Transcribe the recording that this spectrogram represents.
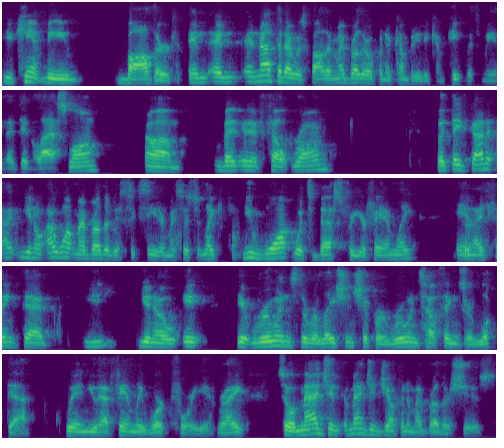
you can't be bothered. And and and not that I was bothered. My brother opened a company to compete with me and that didn't last long. Um, but and it felt wrong but they've got it. I, you know, I want my brother to succeed or my sister. Like you want what's best for your family, and Sure. I think that you you know it it ruins the relationship or ruins how things are looked at when you have family work for you, right? So imagine imagine jumping in my brother's shoes.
